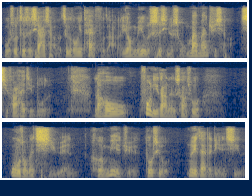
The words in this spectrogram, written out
我说这是瞎想的，这个东西太复杂了，要没有事情的时候慢慢去想，启发还挺多的。然后凤梨大人他说，物种的起源和灭绝都是有内在的联系的。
